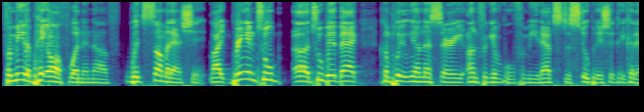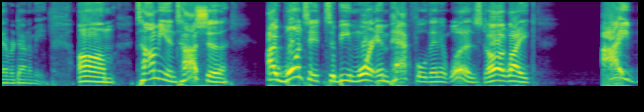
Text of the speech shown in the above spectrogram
For me, the payoff wasn't enough with some of that shit. Like bringing two uh, two bit back, completely unnecessary, unforgivable for me. That's the stupidest shit they could have ever done to me. Um, Tommy and Tasha, I wanted to be more impactful than it was, dog. Like I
